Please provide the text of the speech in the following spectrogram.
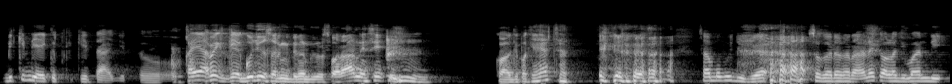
bikin dia ikut ke kita gitu. Kayak Tapi kayak gue juga sering denger denger suara aneh sih. Kalau lagi pakai headset. sama gue juga suka denger aneh kalau lagi mandi.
